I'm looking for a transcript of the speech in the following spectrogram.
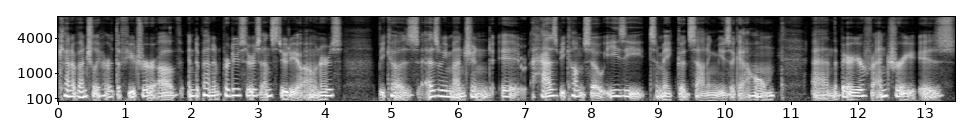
can eventually hurt the future of independent producers and studio owners? Because as we mentioned it has become so easy to make good sounding music at home and the barrier for entry is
